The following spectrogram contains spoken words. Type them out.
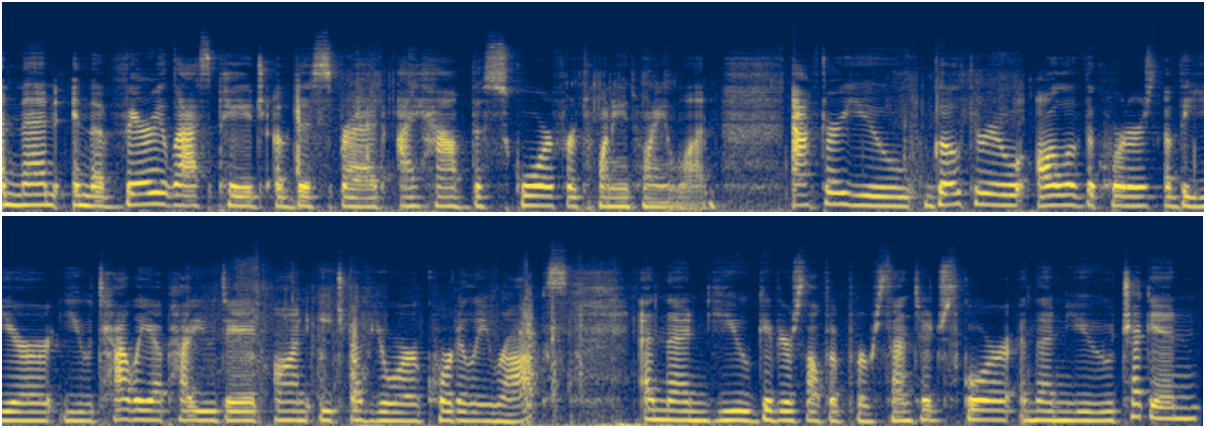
and then in the very last page of this spread, I have the score for 2021 after you go through all of the quarters of the year, you tally up how you did on each of your quarterly rocks, and then you give yourself a percentage score, and then you check in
